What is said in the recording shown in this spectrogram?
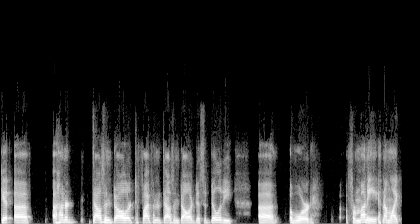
get a a hundred thousand dollar to five hundred thousand dollar disability uh, award for money, and I'm like,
